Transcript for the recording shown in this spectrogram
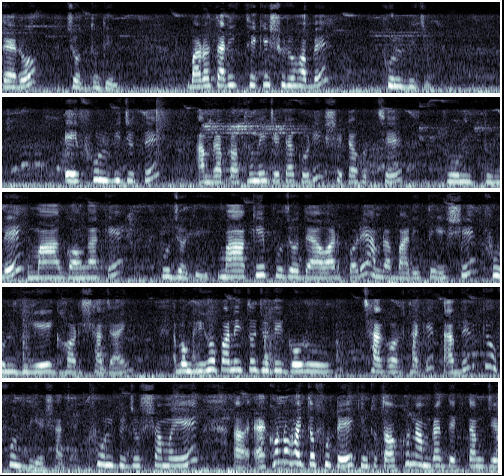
তেরো, চোদ্দ দিন। বারো তারিখ থেকে শুরু হবে ফুল বিজু। এই ফুল বিজুতে আমরা প্রথমেই যেটা করি সেটা হচ্ছে ফুল তুলে মা গঙ্গাকে পুজো দিই। মাকে পুজো দেওয়ার পরে আমরা বাড়িতে এসে ফুল দিয়ে ঘর সাজাই। এবং গৃহপালিত যদি গরু, ছাগল থাকে, তাদেরকেও ফুল দিয়ে সাজায় ফুল বিজুর সময়ে এখনও হয়তো ফুটে, কিন্তু তখন আমরা দেখতাম যে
